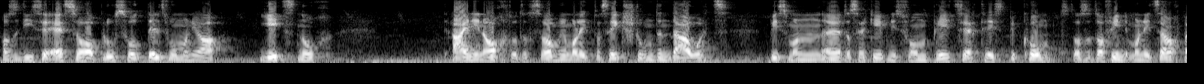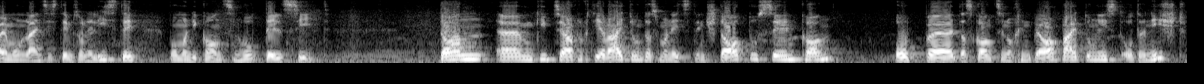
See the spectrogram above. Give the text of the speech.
Also diese SH Plus Hotels, wo man ja jetzt noch eine Nacht oder sagen wir mal etwa sechs Stunden dauert, bis man äh, das Ergebnis vom PCR-Test bekommt. Also da findet man jetzt auch beim Online-System so eine Liste, wo man die ganzen Hotels sieht. Dann ähm, gibt es ja auch noch die Erweiterung, dass man jetzt den Status sehen kann, ob äh, das Ganze noch in Bearbeitung ist oder nicht.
